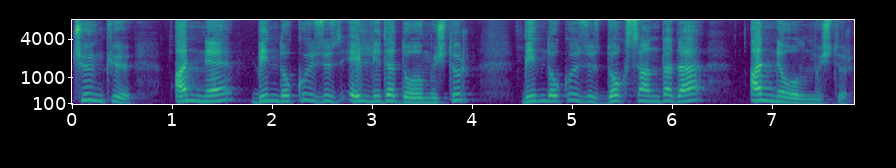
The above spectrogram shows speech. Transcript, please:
Çünkü anne 1950'de doğmuştur. 1990'da da anne olmuştur.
